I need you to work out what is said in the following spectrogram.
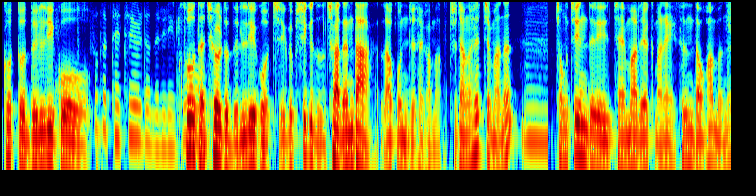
음. 그것도 늘리고 소득 대체율도 늘리고 소득 대체율도 늘리고 지급 시기도 늦춰야 된다라고 이제 제가 막 주장을 했지만은 음. 정치인들이 제 말을 이렇게 만약에 듣는다고 하면은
